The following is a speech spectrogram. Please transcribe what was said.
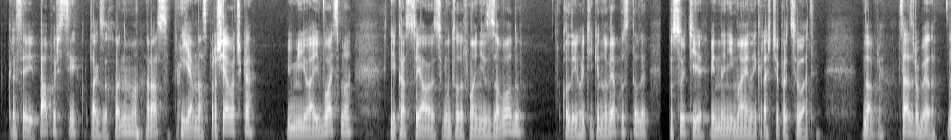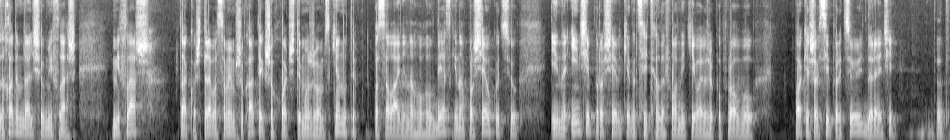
в красивій папочці. Так, заходимо. Раз. Є в нас прошивочка MIUI 8, яка стояла в цьому телефоні з заводу, коли його тільки но випустили. По суті, він на ній має найкраще працювати. Добре, це зробили. Заходимо далі в мій флеш. Також треба самим шукати, якщо хочете, можу вам скинути посилання на Google Диск і на прошивку цю, і на інші прошивки на цей телефон, який я вже попробував. Поки що всі працюють, до речі. Тут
